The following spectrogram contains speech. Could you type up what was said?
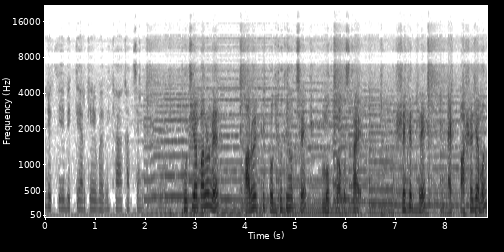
ব্যক্তি ব্যক্তি আর কি ওইভাবে খা- খাচ্ছে কুচিয়া পালনের আরও একটি পদ্ধতি হচ্ছে মুক্ত অবস্থায়। সেক্ষেত্রে এক পাশে যেমন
